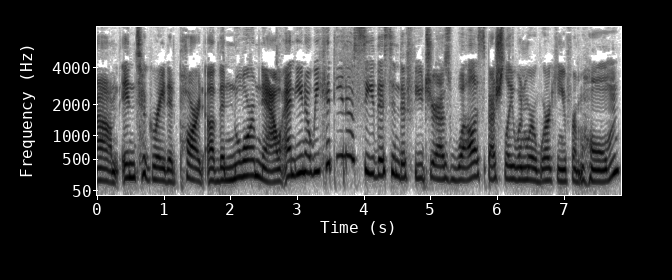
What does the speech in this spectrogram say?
um, integrated part of the norm now. And you know, we could you know see this in the future as well, especially when we're working from home.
